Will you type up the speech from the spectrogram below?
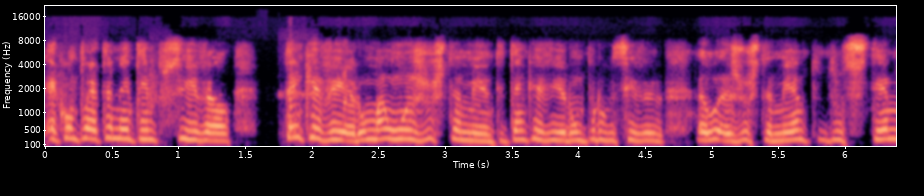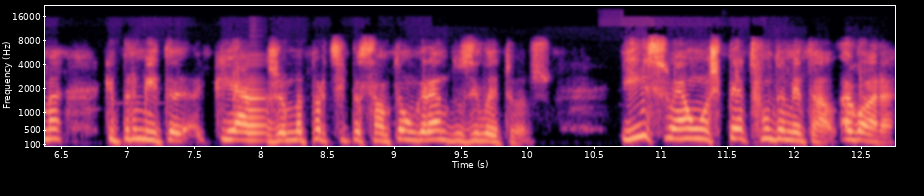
É completamente impossível. Tem que haver uma, um ajustamento e tem que haver um progressivo ajustamento do sistema que permita que haja uma participação tão grande dos eleitores. E isso é um aspecto fundamental. Agora,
